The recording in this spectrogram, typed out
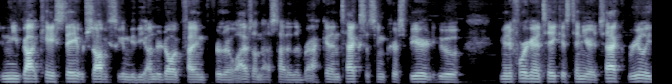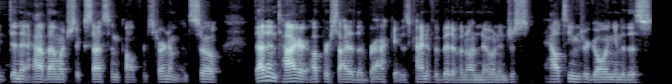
And you've got K State, which is obviously going to be the underdog fighting for their lives on that side of the bracket, and Texas and Chris Beard, who, I mean, if we're going to take his tenure at Tech, really didn't have that much success in conference tournaments. So that entire upper side of the bracket is kind of a bit of an unknown, and just how teams are going into this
